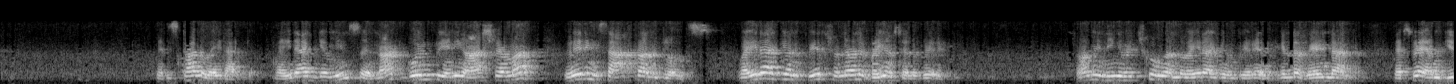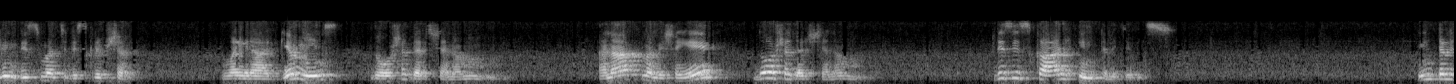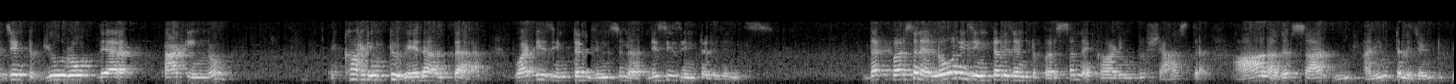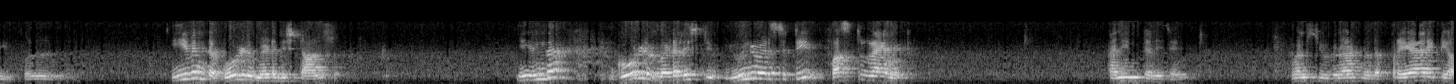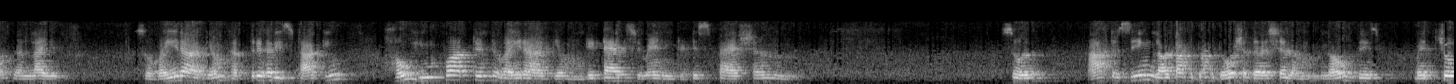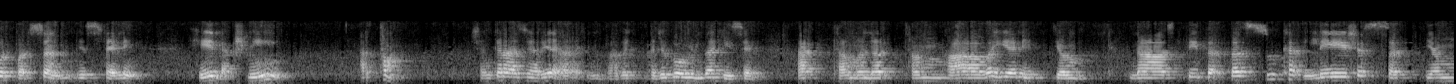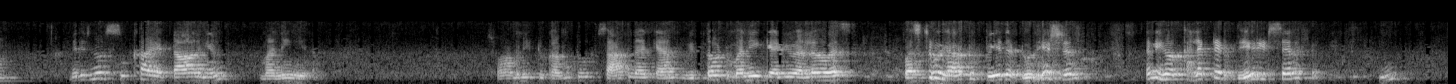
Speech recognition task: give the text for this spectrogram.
That is called Vairagya. Vairagya means not going to any ashrama wearing saffron clothes. வைராக்கியம் பேர் சொன்னாலே பயம் சில பேருக்கு சுவாமி நீங்க வச்சுக்கோங்க அந்த வைராக்கியம் பேர் எனக்கு எல்லாம் வேண்டாம் that's why I'm giving this much description వైరాగ్యం మీన్స్ దోష దర్శనం అనాత్మ విషయే దోష దర్శనం this is called intelligence intelligent bureau they are talking no according to Vedanta what is intelligence this is intelligence that person alone is intelligent person according to Shastra. All others are unintelligent people even the gold medalist also even the gold medalist university first rank unintelligent once you do not know the priority of the life. So Vairagyam, Bhartrihari is talking how important Vairagyam, detachment, dispassion. So after seeing lot of the dosha darshanam, now this mature person is telling, Hey Lakshmi, Artham. Shankaracharya in Bhajagovinda he said, Artham anartham नास्ति तत्सुख लेश सत्यम there is no sukha at all in money swamini to come to sadhana camp without money can you allow us first we have to pay the donation and you have collected there itself hmm?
